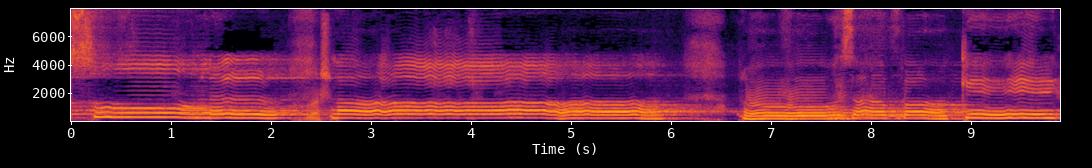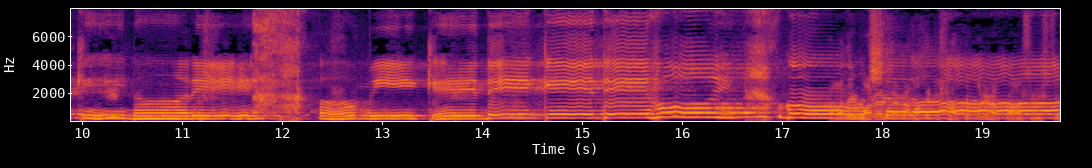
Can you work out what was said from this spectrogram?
রাসূলুল্লাহ রোজা পাকের কিনারে আমি কেঁদে কেঁদে হই গো আমাদের moderator আমাদেরকে সাহায্য করেন, আপনারা আসুন স্টেজে।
